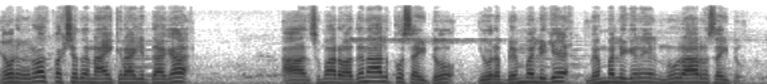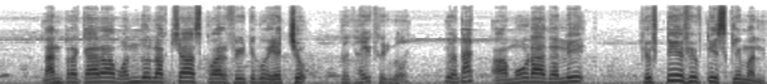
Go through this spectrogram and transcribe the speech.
ಇವರು ವಿರೋಧ ಪಕ್ಷದ ನಾಯಕರಾಗಿದ್ದಾಗ ಆ ಸುಮಾರು ಹದಿನಾಲ್ಕು ಸೈಟು ಇವರ ಬೆಂಬಲಿಗೆ ಬೆಂಬಲಿಗರೇ ನೂರಾರು ಸೈಟು. ನನ್ನ ಪ್ರಕಾರ ಒಂದು ಲಕ್ಷ ಸ್ಕ್ವೇರ್ ಫೀಟಿಗೂ ಹೆಚ್ಚು. ಆ ಮೂಡಾದಲ್ಲಿ ಫಿಫ್ಟಿ ಫಿಫ್ಟಿ ಸ್ಕೀಮಲ್ಲಿ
